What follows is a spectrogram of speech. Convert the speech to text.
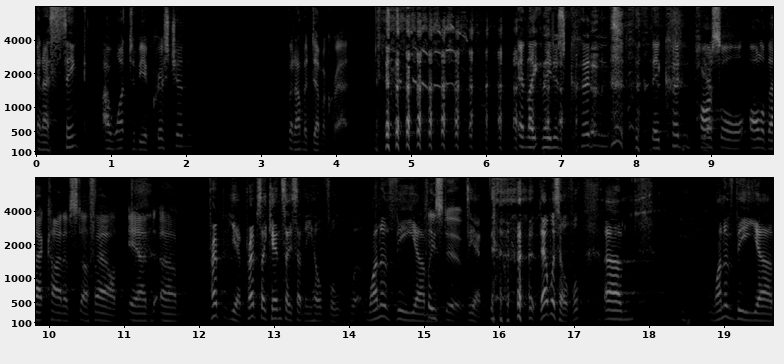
and I think I want to be a Christian, but I'm a Democrat." and like they just couldn't they couldn't parcel all of that kind of stuff out and um, Perhaps, yeah, perhaps I can say something helpful. One of the um, Please do. Yeah, that was helpful. Um, one of the uh,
